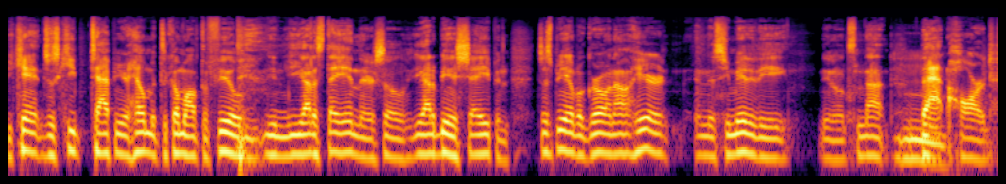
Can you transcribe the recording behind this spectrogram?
you can't just keep tapping your helmet to come off the field. you you got to stay in there. So you got to be in shape and just being able to grow. And out here in this humidity, you know, it's not that hard.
